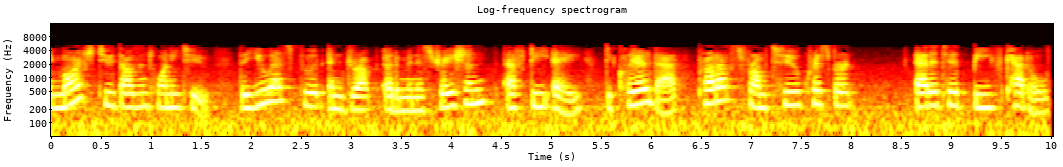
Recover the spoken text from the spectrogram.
In March 2022, the U.S. Food and Drug Administration (FDA) declared that products from two CRISPR-edited beef cattle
